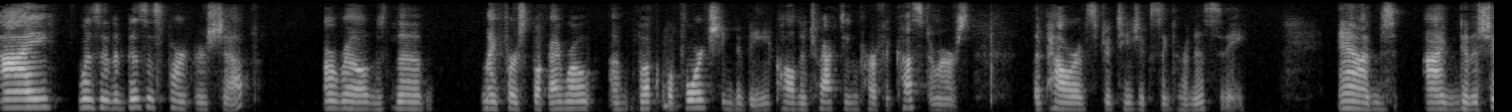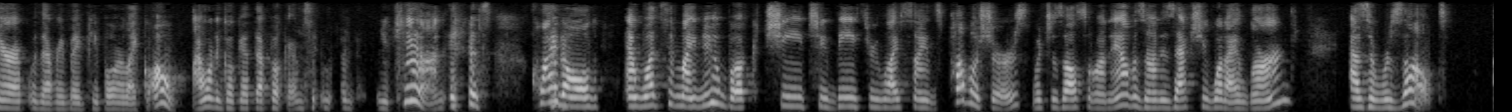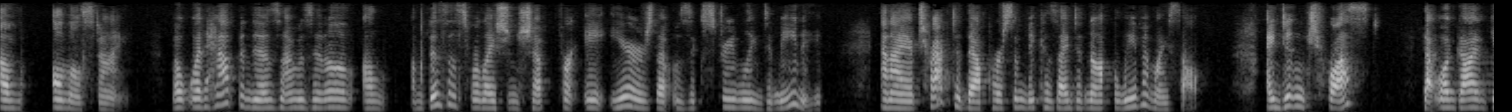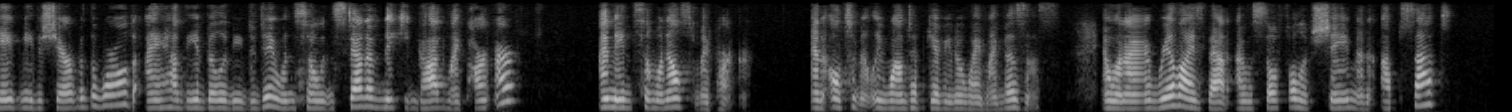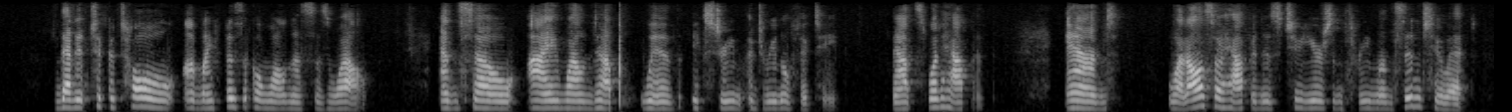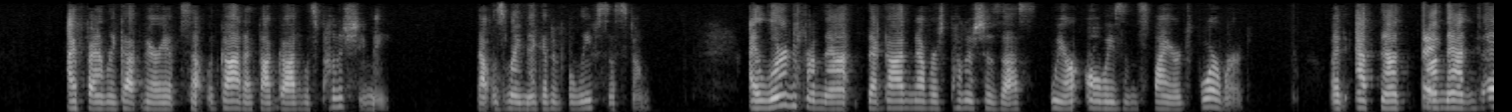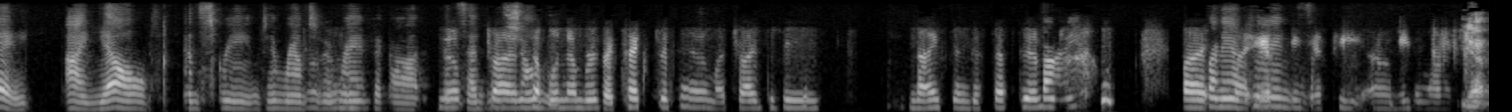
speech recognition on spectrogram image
I was in a business partnership around the my first book. I wrote a book before Chi to Be called Attracting Perfect Customers: The Power of Strategic Synchronicity. And I'm going to share it with everybody. People are like, "Oh, I want to go get that book." I'm saying, "Uh, "You can. It's quite old." And what's in my new book, Chi to Be through Life Science Publishers, which is also on Amazon, is actually what I learned as a result of almost dying. But what happened is I was in a, a, a business relationship for eight years that was extremely demeaning, and I attracted that person because I did not believe in myself. I didn't trust that what God gave me to share with the world, I had the ability to do. And so instead of making God my partner, I made someone else my partner and ultimately wound up giving away my business. And when I realized that, I was so full of shame and upset that it took a toll on my physical wellness as well. And so I wound up with extreme adrenal fatigue. That's what happened. And what also happened is two years and three months into it, I finally got very upset with God. I thought God was punishing me. That was my negative belief system. I learned from that that God never punishes us. We are always inspired forward. But at that on that day, I yelled and screamed and ranted and Mhm. raved at God and said, tried a "Show couple of numbers. I texted him. I tried to be nice and deceptive by, Barney, I'm by hearing, asking if he um, even wanted to Yeah,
